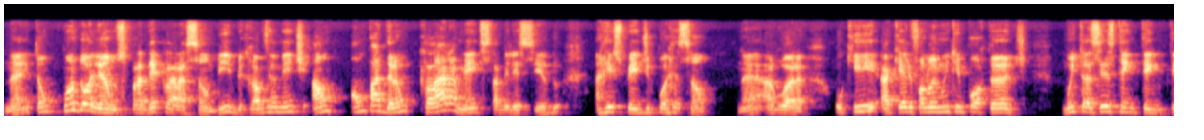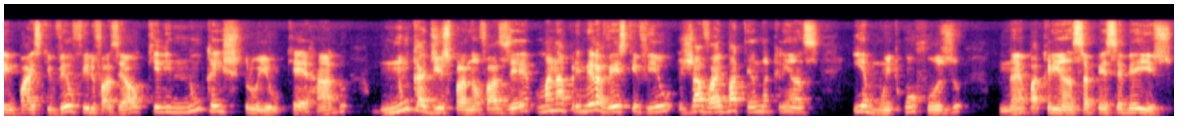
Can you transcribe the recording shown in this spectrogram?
Né? Então, quando olhamos para a declaração bíblica, obviamente há um, há um, padrão claramente estabelecido a respeito de correção. Né? Agora, o que a Kelly falou é muito importante. Muitas vezes tem, tem, tem pais que vê o filho fazer algo que ele nunca instruiu, que é errado, nunca diz para não fazer, mas na primeira vez que viu, já vai batendo na criança. E é muito confuso né, para a criança perceber isso.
